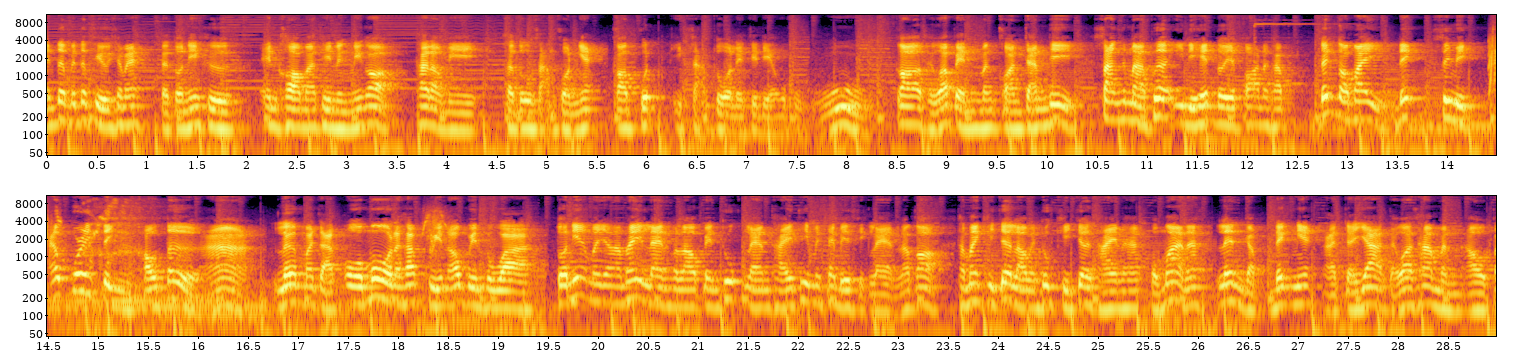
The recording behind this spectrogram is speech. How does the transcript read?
Enter Battlefield ใช่ไหม แต่ตัวนี้คือ N Core มาทีหนึ่งนี่ก็ ถ้าเรามีศัตรู3คนเนี้ยก็พุทอีก3ตัวเลยทีเดียวโอ้โหก็ถือว่าเป็นมังกรจันทร์ที่สร้างขึ้นมาเพื่อ EDH โดยเฉพาะนะครับ เด็กต่อไปเด็ก Simic Everything Counter อ่าเริ่มมาจากโอโมนะครับ Queen of w i n t u a ตัวเนี้ยมันจะทำให้แลนของเราเป็นทุกแลนไทที่ไม่ใช่เบสิกแลนแล้วก็ทำให้คีเจอร์เราเป็นทุกคีเจอร์ไทนะฮะผมว่านะเล่นกับเด็กเนี้ยอาจจะยากแต่ว่าถ้ามันเอาไป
